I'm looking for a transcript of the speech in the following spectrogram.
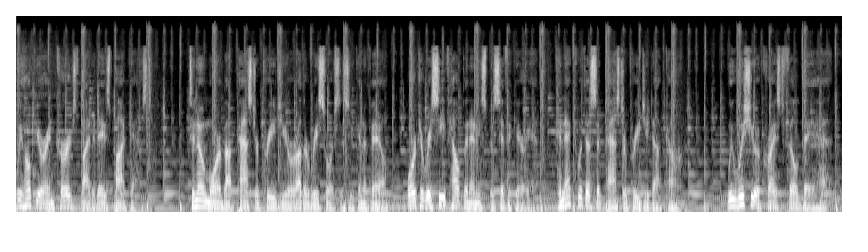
We hope you are encouraged by today's podcast. To know more about Pastor Preji or other resources you can avail, or to receive help in any specific area, connect with us at pastorpreji.com. We wish you a Christ filled day ahead.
